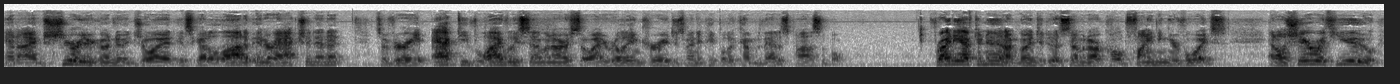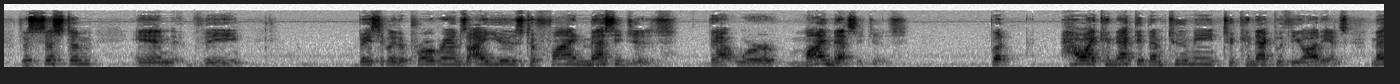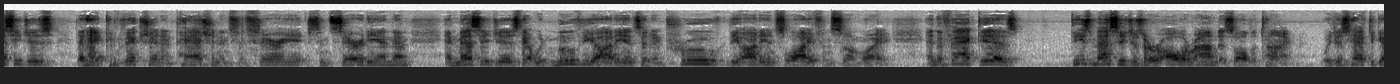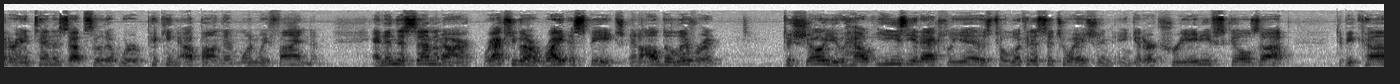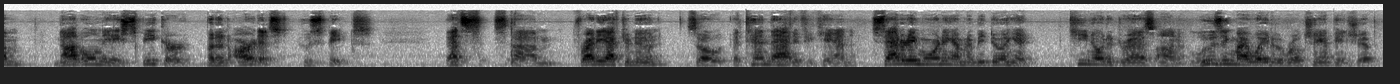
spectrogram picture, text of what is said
and I'm sure you're going to enjoy it. It's got a lot of interaction in it. It's a very active, lively seminar, so I really encourage as many people to come to that as possible. Friday afternoon, I'm going to do a seminar called Finding Your Voice. And I'll share with you the system and the basically the programs I used to find messages that were my messages, but how I connected them to me to connect with the audience. Messages that had conviction and passion and sincerity, in them, and messages that would move the audience and improve the audience life in some way. And the fact is, these messages are all around us all the time. We just have to get our antennas up so that we're picking up on them when we find them. And in this seminar, we're actually going to write a speech, and I'll deliver it to show you how easy it actually is to look at a situation and get our creative skills up to become not only a speaker, but an artist who speaks. That's um, Friday afternoon, so attend that if you can. Saturday morning, I'm going to be doing a keynote address on losing my way to the World Championship.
